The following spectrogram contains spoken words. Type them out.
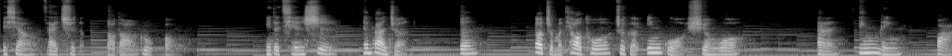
也想再次的找到入口。你的前世牵绊着你，生要怎么跳脱这个因果漩涡？但精灵化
